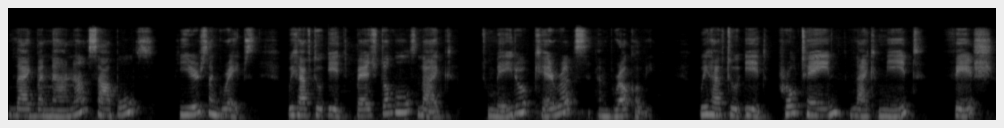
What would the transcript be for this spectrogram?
like bananas, apples, pears, and grapes. We have to eat vegetables like tomato, carrots, and broccoli. We have to eat protein like meat, fish,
